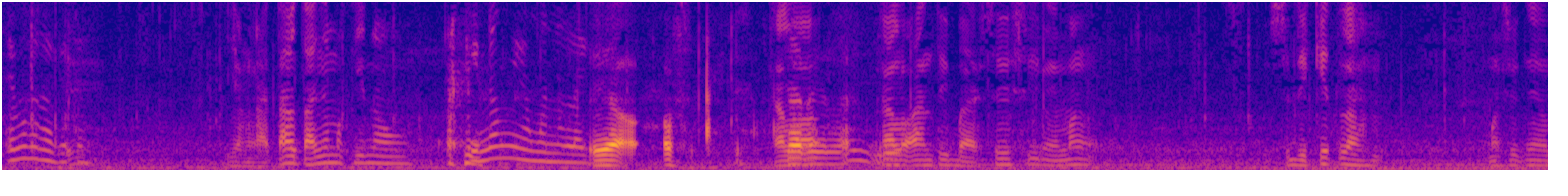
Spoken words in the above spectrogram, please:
Emang kenapa tuh? Ya nggak tahu tanya sama Kinong. Kinong yang mana lagi? Ya, Kalau Cari lagi. kalau anti base sih memang sedikit lah maksudnya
